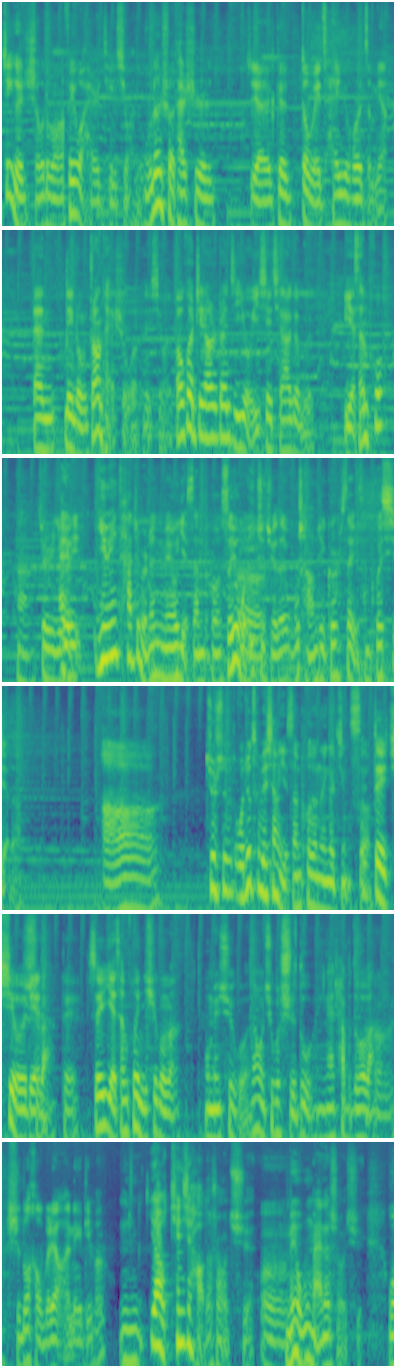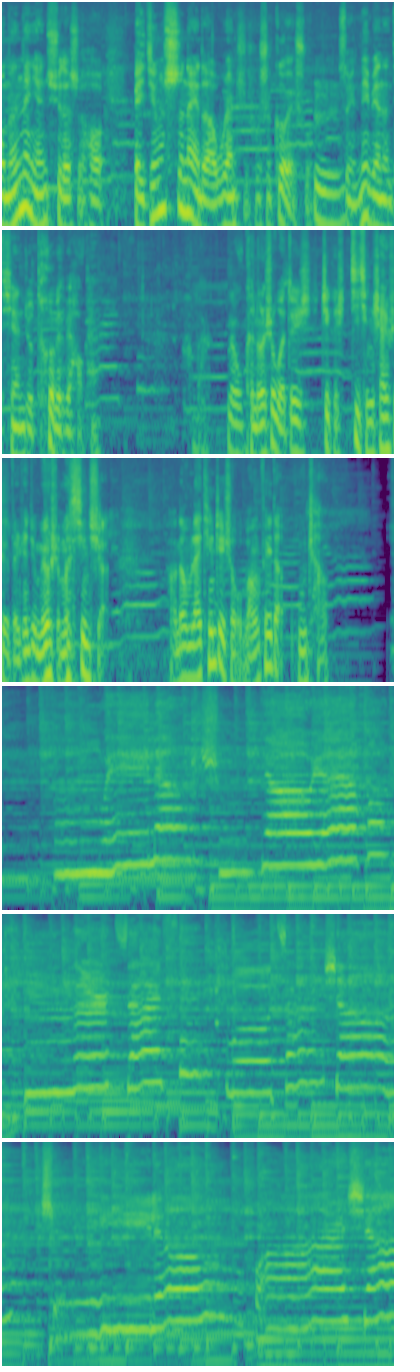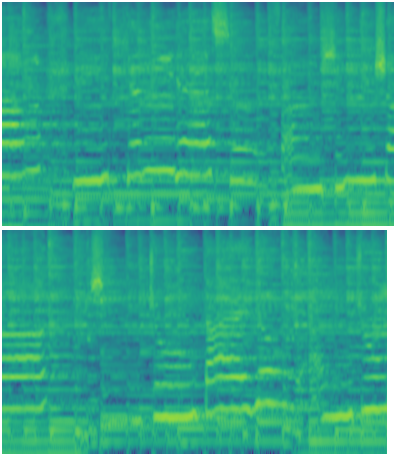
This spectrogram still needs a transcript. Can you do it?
这个时候的王菲我还是挺喜欢的。无论说她是呃跟窦唯参与或者怎么样，但那种状态是我很喜欢。包括这张专辑有一些其他歌，野三坡啊，就是因为因为他这本专辑没有野三坡，所以我一直觉得无常这歌是在野三坡写的。哦，就是我就特别像野三坡的那个景色，对，是有点？对，所以野三坡你去过吗？我没去过，但我去过十渡，应该差不多吧？嗯，十渡好无聊啊，那个地方。嗯，要天气好的时候去，嗯，没有雾霾的时候去。我们那年去的时候，北京市内的污染指数是个位数，嗯，所以那边的天就特别特别好看。好吧，那我可能是我对这个寄情山水本身就没有什么兴趣了。好，那我们来听这首王菲的《无常》。香，水流花儿香，一片夜色放心上，心中带有暗中。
